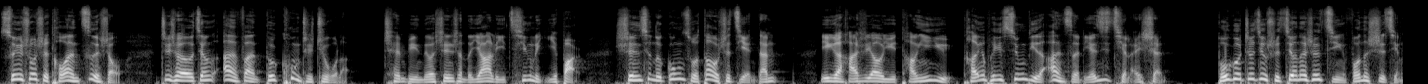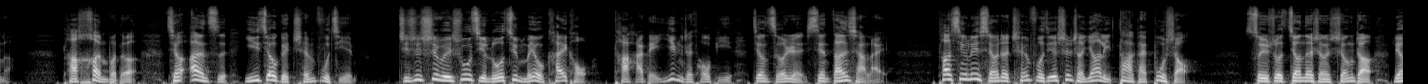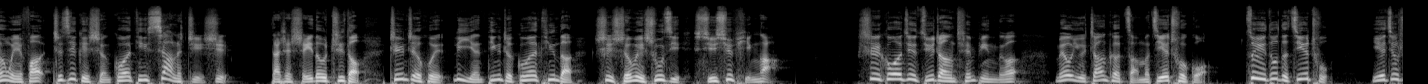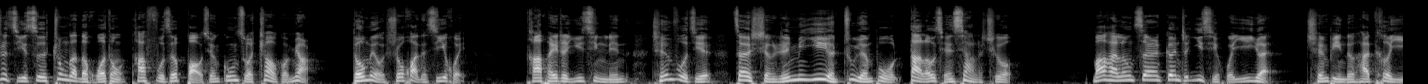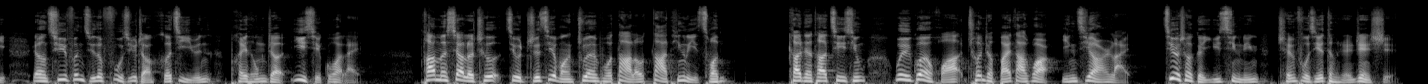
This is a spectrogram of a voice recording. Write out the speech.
虽说是投案自首，至少要将案犯都控制住了。陈炳德身上的压力轻了一半，审讯的工作倒是简单。应该还是要与唐一玉、唐英培兄弟的案子联系起来审，不过这就是江南省警方的事情了。他恨不得将案子移交给陈富杰，只是市委书记罗军没有开口，他还得硬着头皮将责任先担下来。他心里想着，陈富杰身上压力大概不少。虽说江南省省长梁伟发直接给省公安厅下了指示，但是谁都知道，真正会立眼盯着公安厅的是省委书记徐学平啊。市公安局局长陈炳德没有与张克怎么接触过，最多的接触也就是几次重大的活动，他负责保全工作照过面都没有说话的机会。他陪着于庆林、陈富杰在省人民医院住院部大楼前下了车，马海龙自然跟着一起回医院。陈炳德还特意让区分局的副局长何继云陪同着一起过来。他们下了车就直接往住院部大楼大厅里钻。看见他七兄魏冠华穿着白大褂迎接而来，介绍给于庆林、陈富杰等人认识。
